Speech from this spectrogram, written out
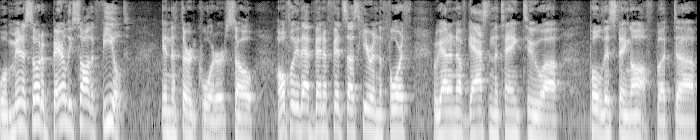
Well, Minnesota barely saw the field in the third quarter, so hopefully that benefits us here in the fourth. We got enough gas in the tank to uh, pull this thing off. But uh,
